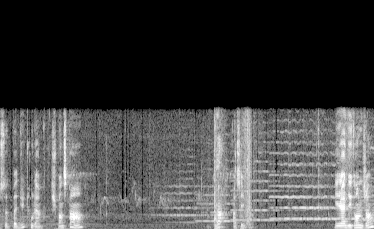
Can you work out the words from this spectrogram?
Saute pas du tout là. Je pense pas. Hein. Ah, c'est. Il a des grandes jambes.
